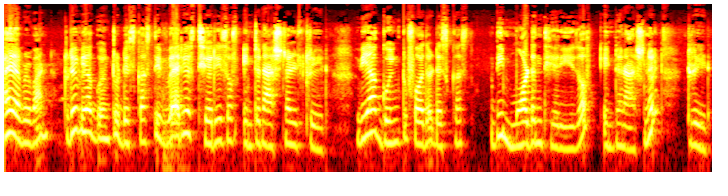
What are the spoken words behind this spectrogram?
Hi everyone, today we are going to discuss the various theories of international trade. We are going to further discuss the modern theories of international trade.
